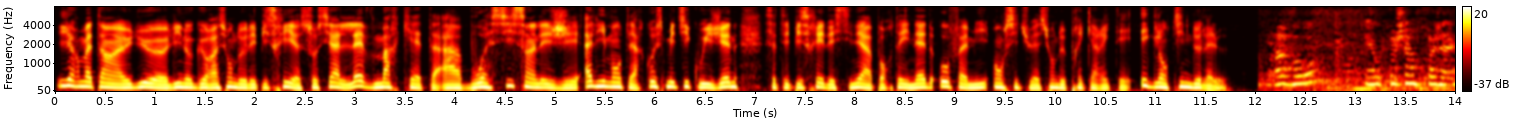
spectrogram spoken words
Hier matin a eu lieu euh, l'inauguration de l'épicerie sociale Lève Market à Boissy-Saint-Léger. Alimentaire, cosmétique ou hygiène, cette épicerie est destinée à apporter une aide aux familles en situation de précarité. Églantine Delalleux. Bravo et au prochain projet.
